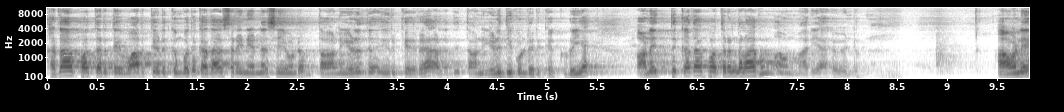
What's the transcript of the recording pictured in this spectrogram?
கதாபாத்திரத்தை வார்த்து எடுக்கும்போது கதாசிரியன் என்ன செய்ய வேண்டும்? தான் எழுத இருக்கிற அல்லது தான் எழுதி கொண்டு இருக்கக்கூடிய அனைத்து கதாபாத்திரங்களாகவும் அவன் மாறியாக வேண்டும். அவனே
